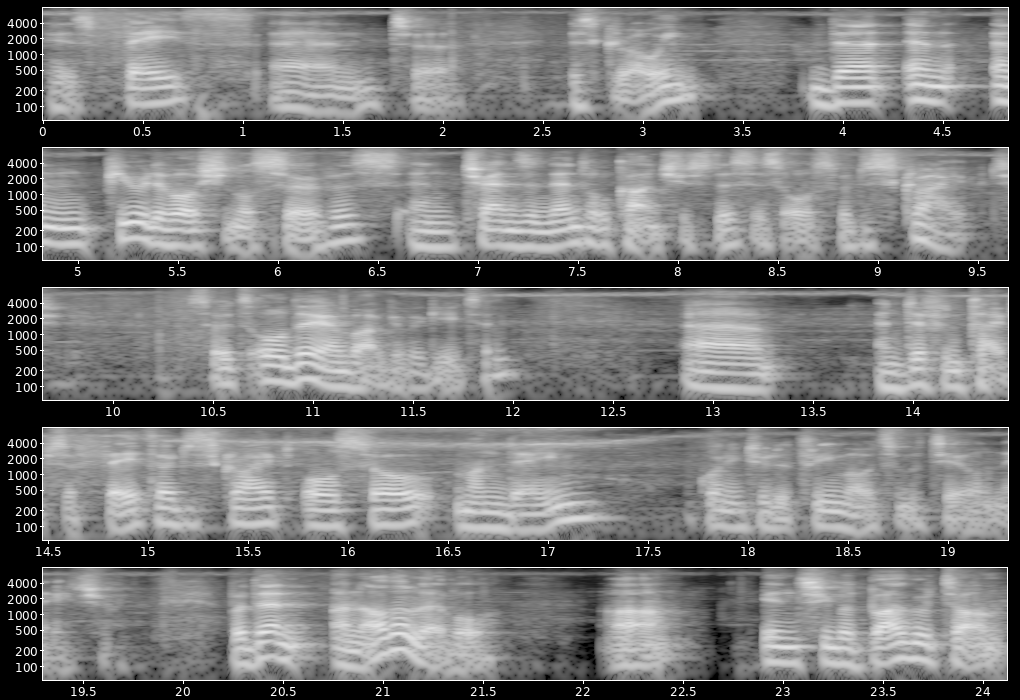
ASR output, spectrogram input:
his faith and uh, is growing, that, and, and pure devotional service and transcendental consciousness is also described. So it's all there in Bhagavad Gita. Um, and different types of faith are described, also mundane, according to the three modes of material nature. But then, another level, uh, in Srimad Bhagavatam,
